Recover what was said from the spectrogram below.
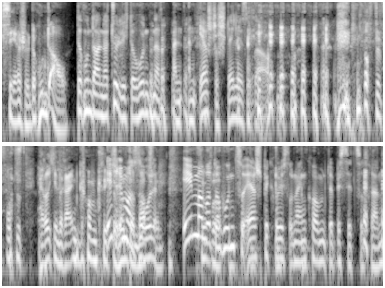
Sehr schön. Der Hund auch. Der Hund auch, natürlich. Der Hund an, an erster Stelle sogar. Noch bevor das Herrchen reinkommt, kriegt ist der immer Hund so. Immer Super. wird der Hund zuerst begrüßt und dann kommt der Besitzer dran.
